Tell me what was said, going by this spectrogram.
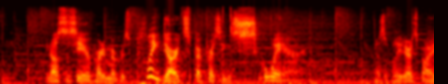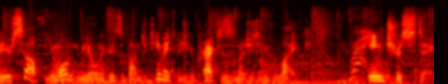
You can also see your party members play darts by pressing square. You can also play darts by yourself. You won't be able to increase the bond your teammates, but you can practice as much as you like. Right. Interesting.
